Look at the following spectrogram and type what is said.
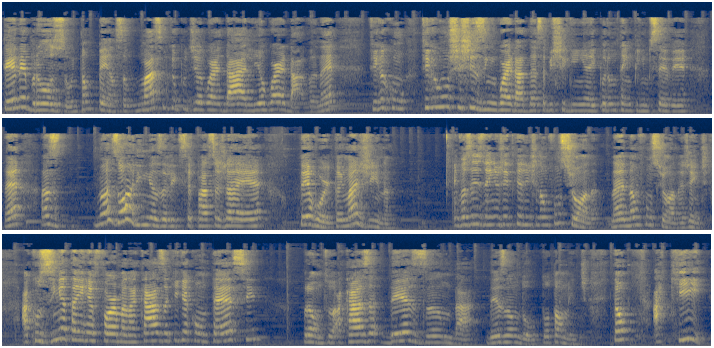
tenebroso. Então pensa, o máximo que eu podia guardar ali, eu guardava, né? Fica com, fica com um xixizinho guardado nessa bexiguinha aí por um tempinho pra você ver, né? As, umas horinhas ali que você passa já é terror. Então imagina. E vocês veem o jeito que a gente não funciona, né? Não funciona, gente. A cozinha tá em reforma na casa, o que que acontece? pronto, a casa desanda, desandou totalmente. Então, aqui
